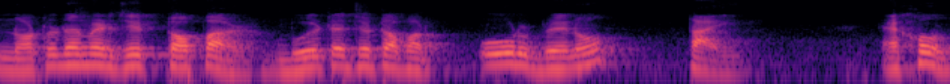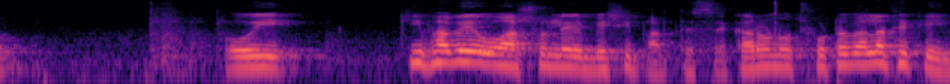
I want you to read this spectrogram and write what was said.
নটরডামের যে টপার, বুয়েটের যে টপার, ওর ব্রেনও তাই। এখন ওই কীভাবে ও আসলে বেশি পারতেছে? কারণ ও ছোটোবেলা থেকেই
